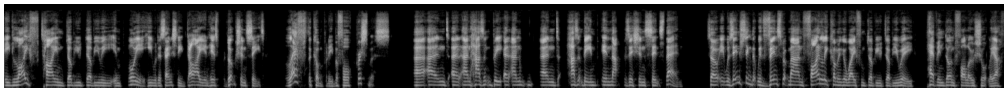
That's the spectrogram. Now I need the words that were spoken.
a lifetime WWE employee, he would essentially die in his production seat, left the company before Christmas. Uh, and and and hasn't been and, and and hasn't been in that position since then. So it was interesting that with Vince McMahon finally coming away from WWE, Kevin Dunn follows shortly after.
